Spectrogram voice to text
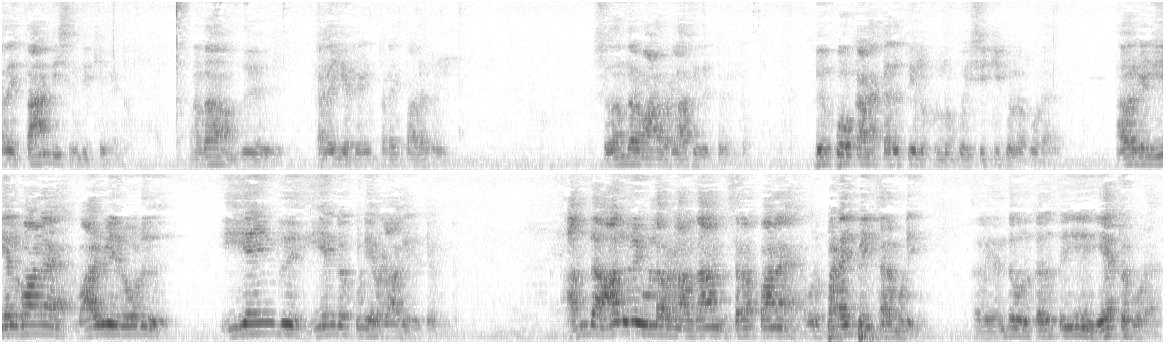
அதை தாண்டி சிந்திக்க வேண்டும். அதான் வந்து கலைஞர்கள் படைப்பாளர்கள் சுதந்திரமானவர்களாக இருக்க வேண்டும். பிற்போக்கான கருத்தியலுக்குள்ளும் போய் சிக்கிக் கொள்ளக்கூடாது அவர்கள் இயல்பான வாழ்வியலோடு இயைந்து இயங்கக்கூடியவர்களாக இருக்க வேண்டும். அந்த ஆளுமை உள்ளவர்களால் தான் சிறப்பான ஒரு படைப்பை தர முடியும். அதுல எந்த ஒரு கருத்தையும் ஏற்றக்கூடாது.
